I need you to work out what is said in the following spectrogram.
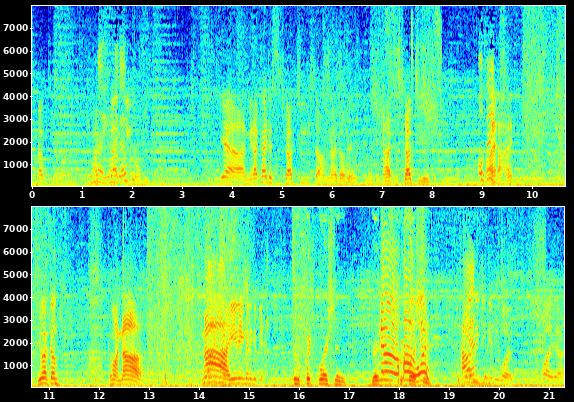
subscribed to you. Hold on. You wanna, you wanna go? to you, homie. Yeah, I mean, I kind of subscribed to you, so I mean, I don't know. I subscribed to you. Oh, I, thanks. I, you welcome. Come on, nah. Nah, you ain't gonna get me. So quick question. Rick, No! quick What? How Yeah. did you give me one? What? Yeah.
